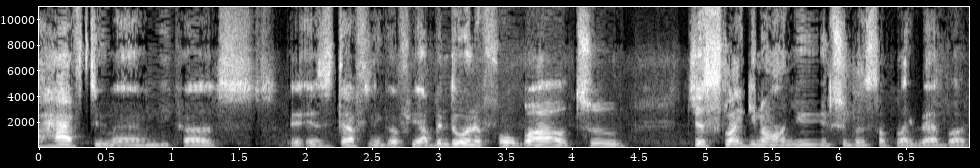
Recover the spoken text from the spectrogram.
I have to, man, because it's definitely good for you. I've been doing it for a while too, just like you know on YouTube and stuff like that. But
